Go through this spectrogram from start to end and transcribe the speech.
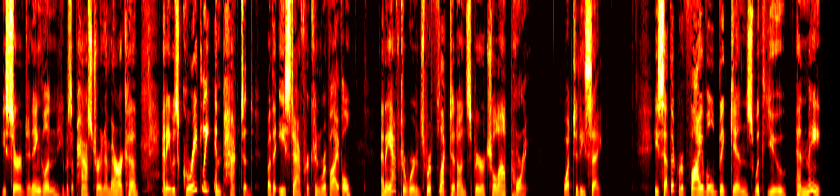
He served in England. He was a pastor in America. And he was greatly impacted by the East African revival. And he afterwards reflected on spiritual outpouring. What did he say? He said that revival begins with you and me.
